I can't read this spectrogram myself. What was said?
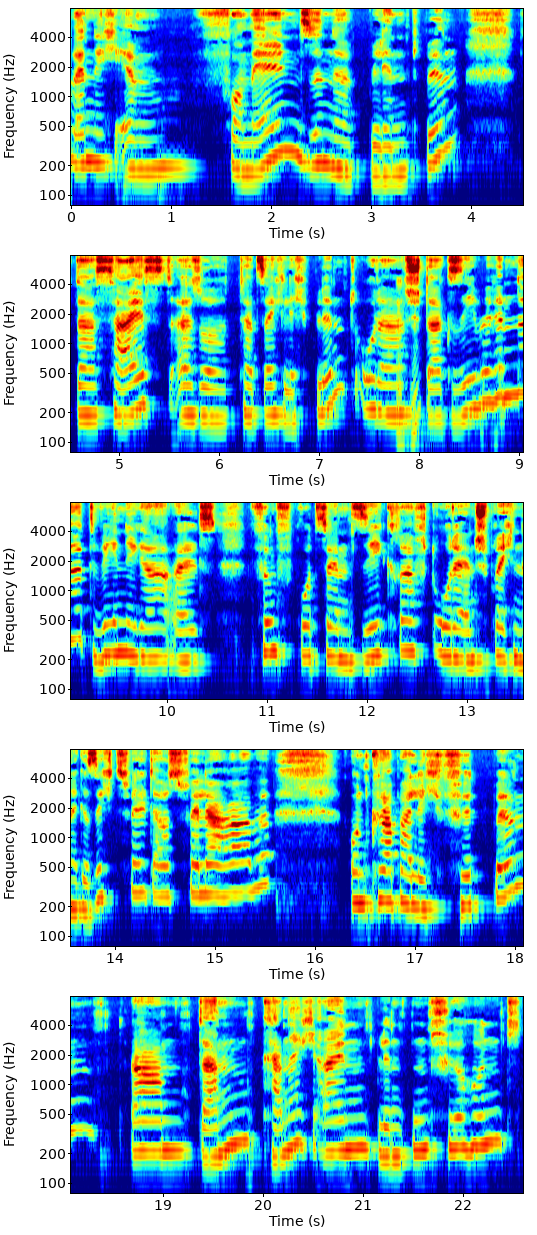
wenn ich im formellen Sinne blind bin, das heißt also tatsächlich blind oder mhm. stark sehbehindert, weniger als fünf Prozent Sehkraft oder entsprechende Gesichtsfeldausfälle habe und körperlich fit bin, ähm, dann kann ich einen blinden Fürhund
